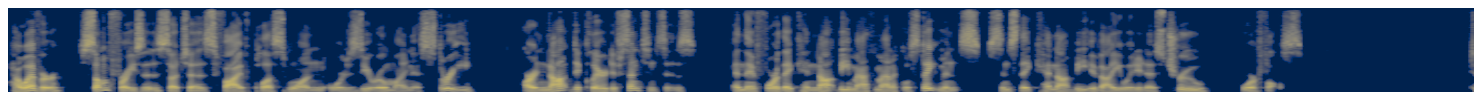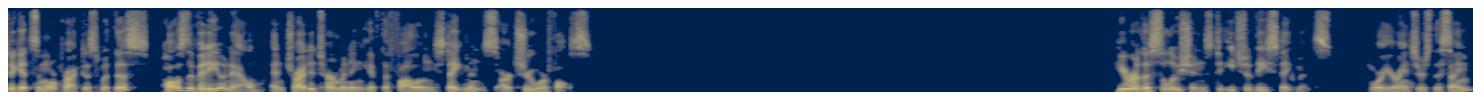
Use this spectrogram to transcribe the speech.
However, some phrases, such as 5 plus 1 or 0 minus 3, are not declarative sentences, and therefore they cannot be mathematical statements since they cannot be evaluated as true or false. To get some more practice with this, pause the video now and try determining if the following statements are true or false. Here are the solutions to each of these statements. Were your answers the same?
